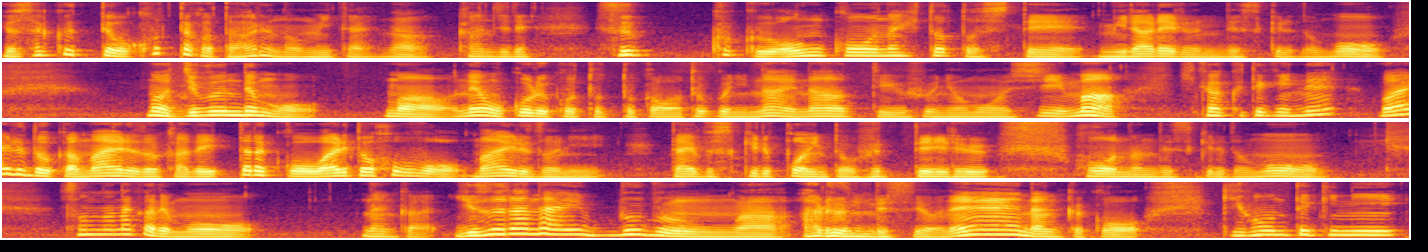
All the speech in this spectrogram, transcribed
予作って怒ったことあるの？みたいな感じですっごく温厚な人として見られるんですけれども、まあ自分でもまあね、怒ることとかは特にないなっていうふうに思うし、まあ、比較的ね、ワイルドかマイルドかで言ったら、こう、割とほぼマイルドに、だいぶスキルポイントを振っている方なんですけれども、そんな中でも、なんか、譲らない部分はあるんですよね。なんかこう、基本的に、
